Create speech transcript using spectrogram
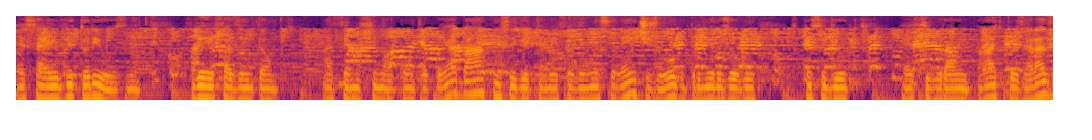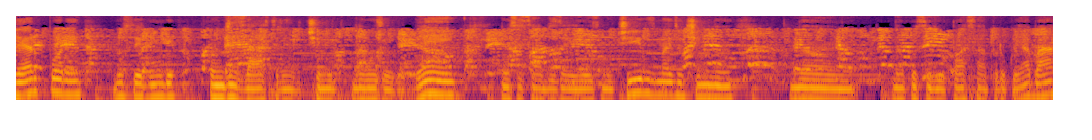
é, sair vitorioso, né? Veio fazer então a semifinal contra o Cuiabá, conseguiu também fazer um excelente jogo. O primeiro jogo conseguiu é, segurar o um empate por 0 a 0 porém no segundo foi um desastre. Né? O time não jogou bem, não se sabe os motivos, mas o time não, não, não conseguiu passar para o Cuiabá,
